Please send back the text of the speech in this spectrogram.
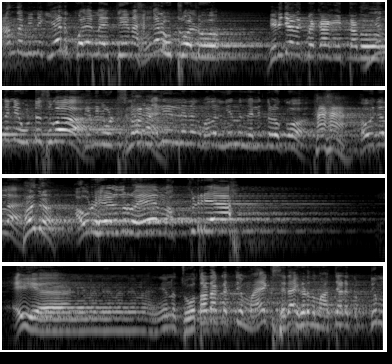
ನಂದು ನಿನಗೆ ಏನು ಕೊಳೆ ಮೈತಿ ನಾ ಹೆಂಗಾರ ಹುಟ್ಟುವಲ್ಡು ನಿನಗೆ ಅದಕ್ಕೆ ಬೇಕಾಗಿತ್ತದು. ನಿಂದ ನೀ ಹುಟ್ಟಿಸ್ಕೋ. ನಿಂದ ಹುಟ್ಟಿಸ್ಕೋ. ನಲಿ ನೆಲೆ ನಿನಗೆ ಮೊದಲು ನಿಂದ ನಲಿ ತಿಳ್ಕೋ. ಹೌದಿಲ್ಲ? ಹೌದು. ಅವ್ರು ಹೇಳಿದ್ರು ಏ ಮಕ್ಕಳ್ರಿಯ ಅಯ್ಯ ನೀನು ನೀನು ನೀನು ನೀನು ಜೋತಾಡಕತ್ತಿ ಮೈಕ್ ಸರಿಯಾಗಿ ಹಿಡಿದು ಮಾತಾಡಕ ದಿಮ್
